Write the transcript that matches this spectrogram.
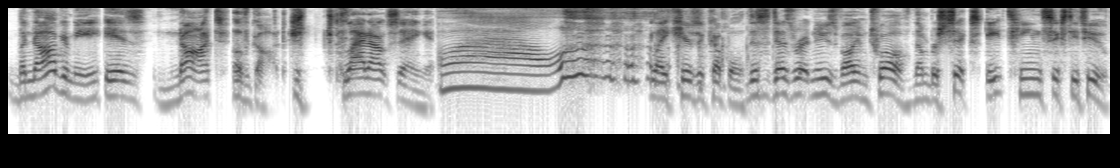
monogamy is not of God. Just flat out saying it. Wow. Like, here's a couple. This is Deseret News, Volume 12, Number 6, 1862.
